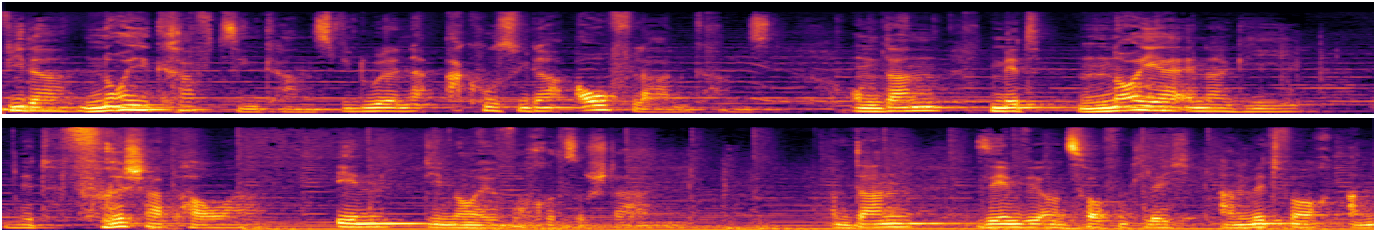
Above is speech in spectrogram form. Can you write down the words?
wieder neue Kraft ziehen kannst, wie du deine Akkus wieder aufladen kannst, um dann mit neuer Energie, mit frischer Power in die neue Woche zu starten. Und dann sehen wir uns hoffentlich am Mittwoch, am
